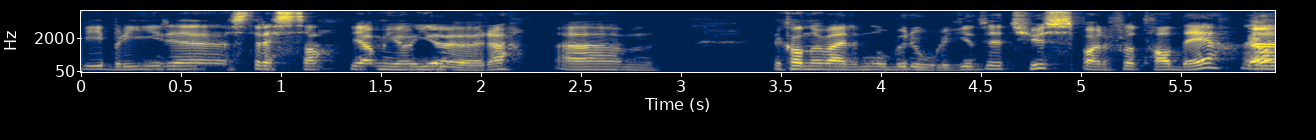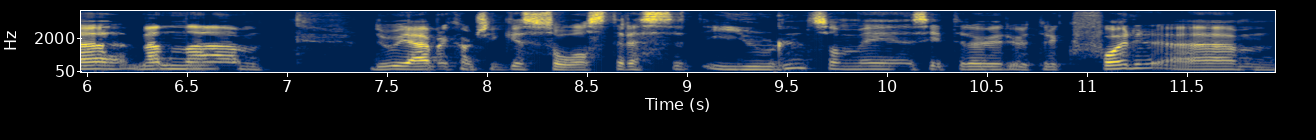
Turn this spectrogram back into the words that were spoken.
vi blir eh, stressa, vi har mye å gjøre. Eh, det kan jo være noe beroliget ved et kyss, bare for å ta det. Ja. Eh, men uh, du og jeg blir kanskje ikke så stresset i julen som vi sitter og gir uttrykk for. Um,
